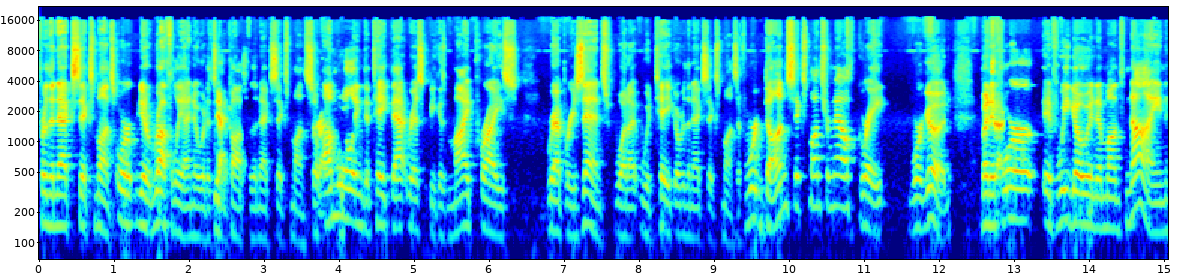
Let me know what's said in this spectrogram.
for the next six months, or you know, roughly, I know what it's yeah. going to cost for the next six months. So I'm willing to take that risk because my price represents what it would take over the next six months. If we're done six months from now, great, we're good. But exactly. if we're if we go into month nine,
